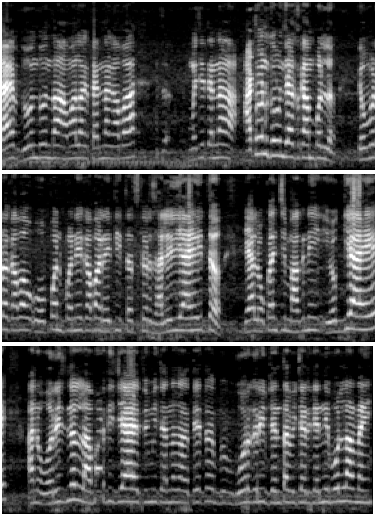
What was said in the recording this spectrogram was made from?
साहेब दोन दोनदा आम्हाला त्यांना गाबा म्हणजे त्यांना आठवण करून द्यायचं काम पडलं. एवढं गाबा ओपनपणे गाबा रेती तस्कर झालेली आहे इथं. या लोकांची मागणी योग्य आहे. आणि ओरिजिनल लाभार्थी जे आहे तुम्ही त्यांना ते तर गोरगरीब जनता विचारी त्यांनी बोलणार नाही.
